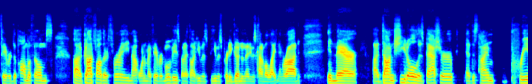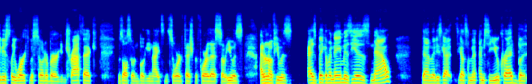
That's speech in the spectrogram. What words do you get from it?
favorite De Palma films. Uh, Godfather Three, not one of my favorite movies, but I thought he was he was pretty good, and then he was kind of a lightning rod in there. Uh, Don Cheadle as Basher at this time previously worked with Soderbergh in Traffic, was also in Boogie Nights and Swordfish before this. So he was, I don't know if he was as big of a name as he is now, now that he's got he's got some MCU cred, but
